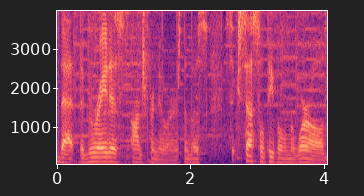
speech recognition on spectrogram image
that the greatest entrepreneurs, the most successful people in the world,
